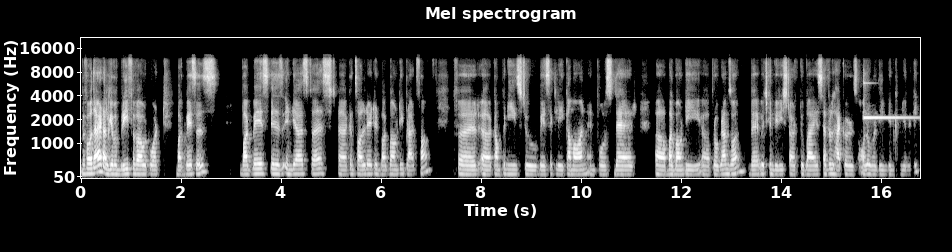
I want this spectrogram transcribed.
before that, I'll give a brief about what Bugbase is. Bugbase is India's first uh, consolidated bug bounty platform for uh, companies to basically come on and post their uh, bug bounty uh, programs on, which can be reached out to by several hackers all over the Indian community.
